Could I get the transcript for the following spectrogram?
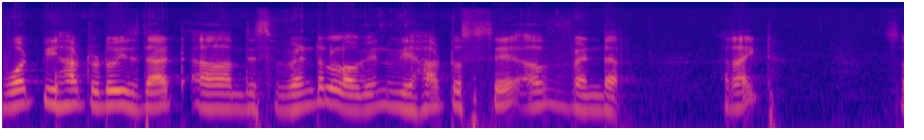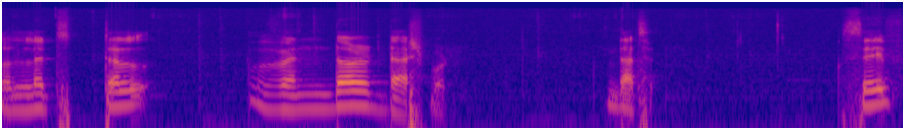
what we have to do is that uh, this vendor login we have to say a vendor right? So let's tell vendor dashboard. That's it. Save.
